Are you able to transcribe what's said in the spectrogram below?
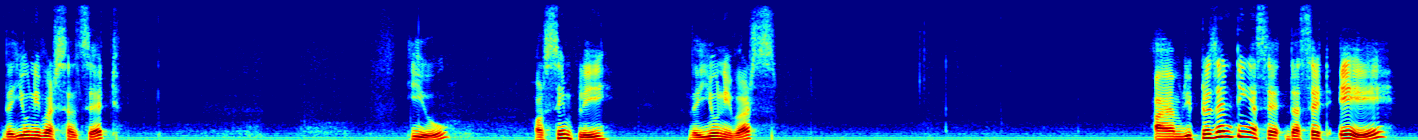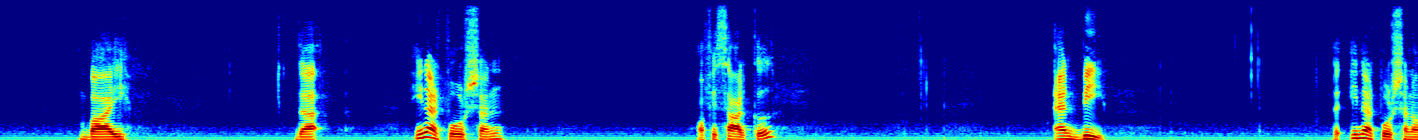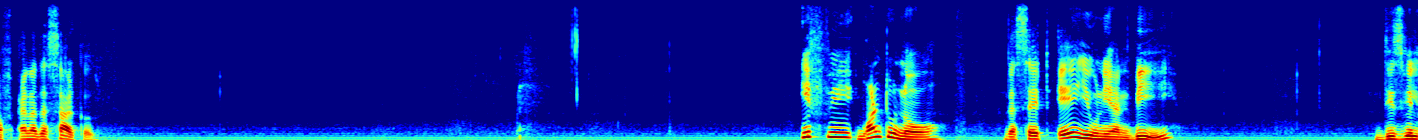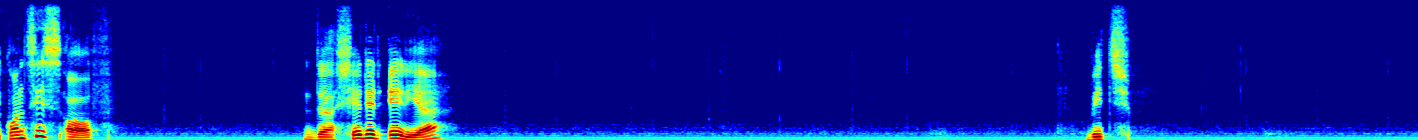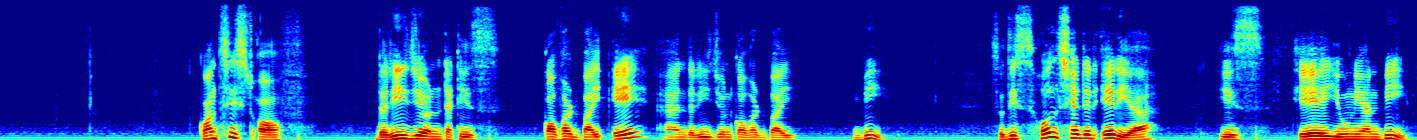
the universal set U or simply the universe. I am representing set, the set A by the inner portion of a circle and B the inner portion of another circle. If we want to know the set A union B, this will consist of the shaded area which consists of the region that is covered by A and the region covered by B. So, this whole shaded area is A union B.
